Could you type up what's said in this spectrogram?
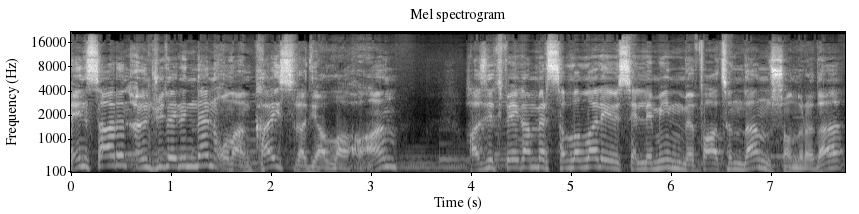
Ensar'ın öncülerinden olan Kays radıyallahu an Hazreti Peygamber sallallahu aleyhi ve sellemin vefatından sonra da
